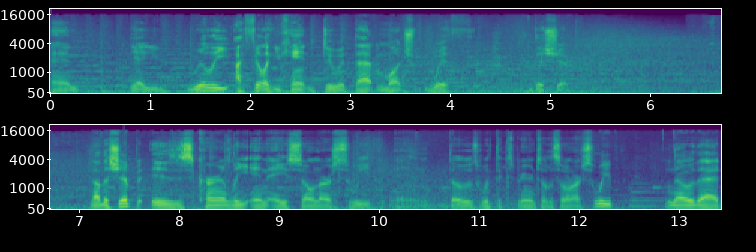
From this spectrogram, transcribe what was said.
and yeah, you really, I feel like you can't do it that much with this ship. Now the ship is currently in a sonar sweep, and those with experience of the sonar sweep know that,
